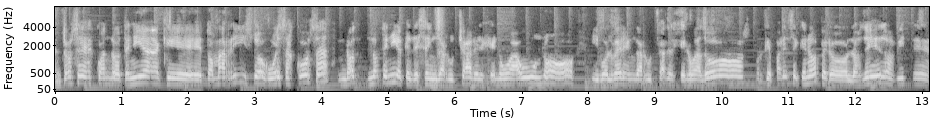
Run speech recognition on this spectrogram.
entonces, cuando tenía que tomar rizos o esas cosas, no, no tenía que desengarruchar el Genoa 1 y volver a engarruchar el Genoa 2, porque parece que no, pero los dedos, viste,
